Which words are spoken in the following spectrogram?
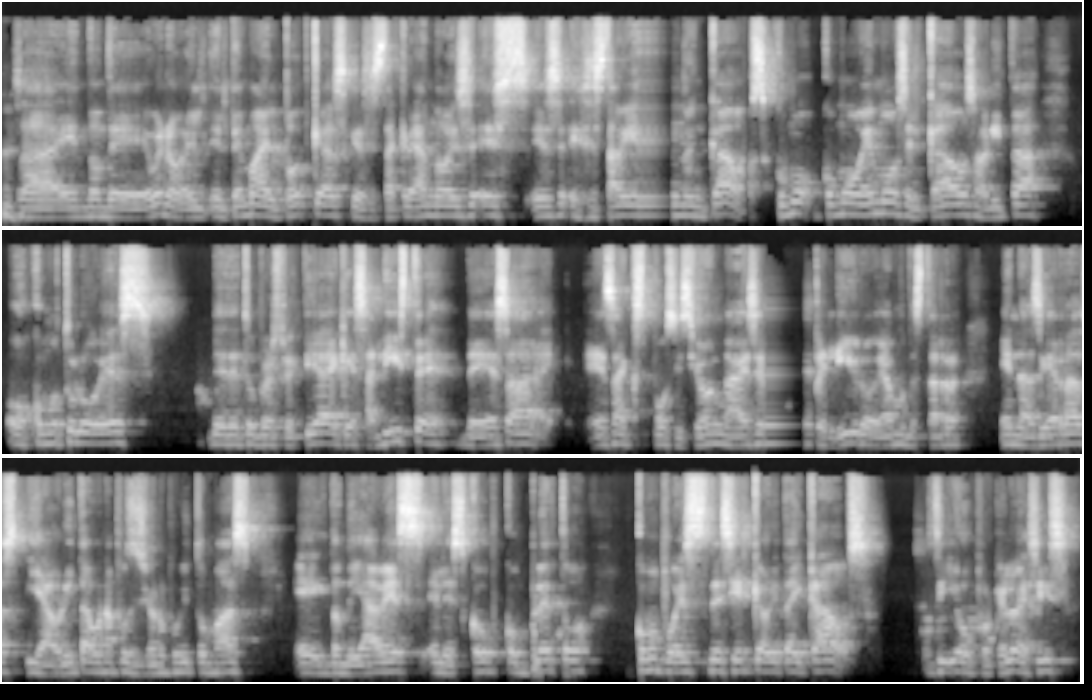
o sea, en donde, bueno, el, tema del podcast que se está creando es, es, es, se está viendo en caos. ¿Cómo, ¿Cómo vemos el caos ahorita o cómo tú lo ves desde tu perspectiva de que saliste de esa, esa exposición a ese peligro, digamos, de estar en las guerras y ahorita una posición un poquito más eh, donde ya ves el scope completo? ¿Cómo puedes decir que ahorita hay caos? ¿O por qué lo decís?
